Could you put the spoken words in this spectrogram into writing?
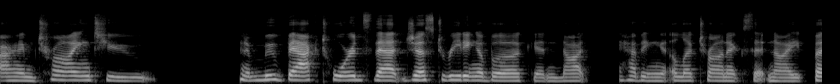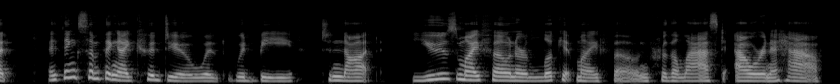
I'm trying to kind of move back towards that just reading a book and not having electronics at night. But I think something I could do would would be to not use my phone or look at my phone for the last hour and a half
